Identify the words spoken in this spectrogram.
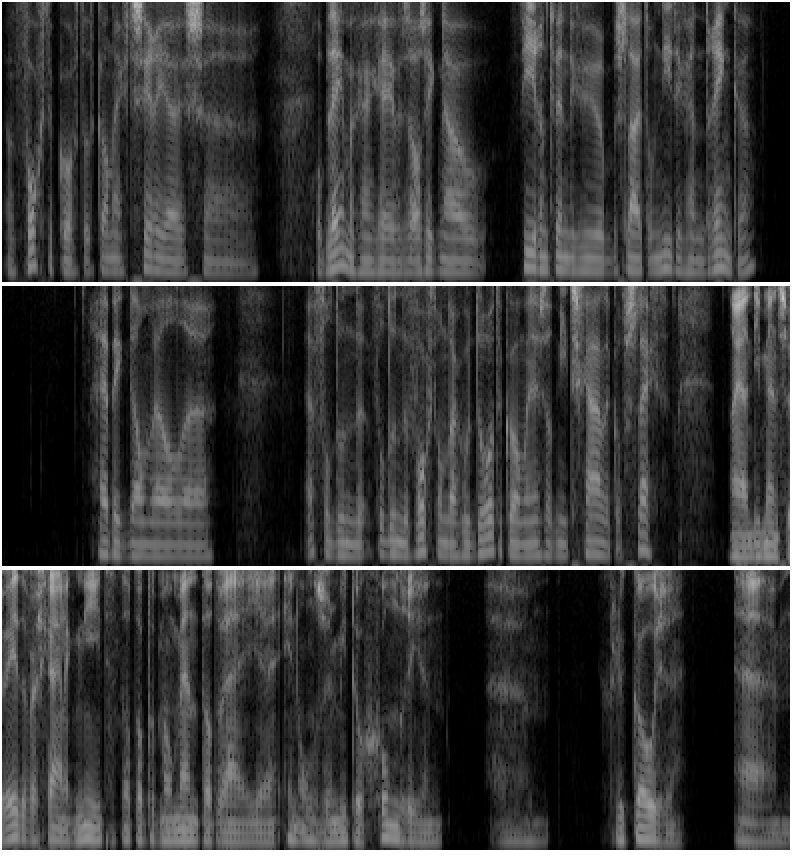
een vochttekort, dat kan echt serieus eh, problemen gaan geven. Dus als ik nou 24 uur besluit om niet te gaan drinken... heb ik dan wel eh, eh, voldoende, voldoende vocht om daar goed door te komen... en is dat niet schadelijk of slecht? Nou ja, die mensen weten waarschijnlijk niet dat op het moment dat wij eh, in onze mitochondriën ehm, glucose ehm,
